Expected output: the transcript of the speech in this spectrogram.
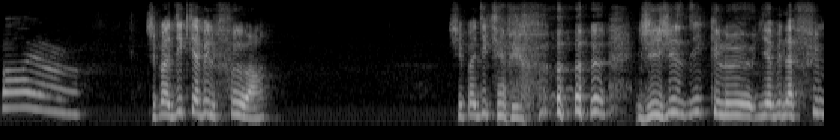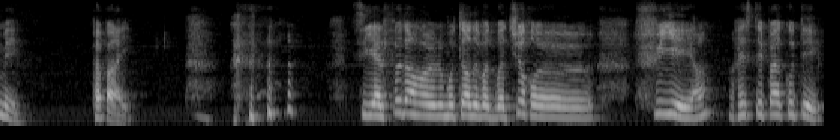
fire. J'ai pas dit qu'il y avait le feu, hein. J'ai pas dit qu'il y avait le feu. J'ai juste dit que le, il y avait de la fumée. Pas pareil. S'il y a le feu dans le moteur de votre voiture, euh, fuyez, hein. Restez pas à côté.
